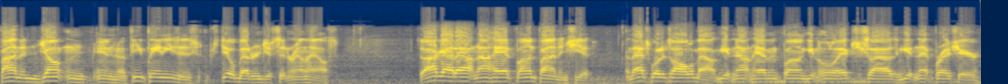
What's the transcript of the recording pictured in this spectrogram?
finding junk and, and a few pennies is still better than just sitting around the house. So I got out and I had fun finding shit. And that's what it's all about, getting out and having fun, getting a little exercise and getting that fresh air.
